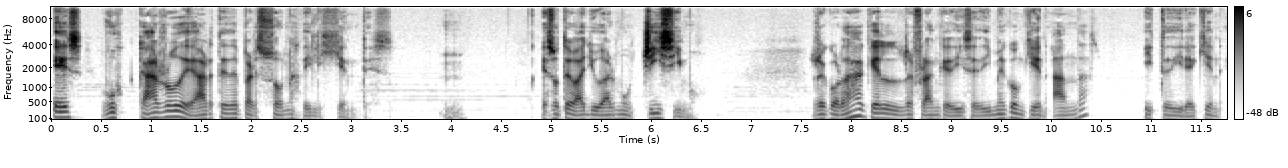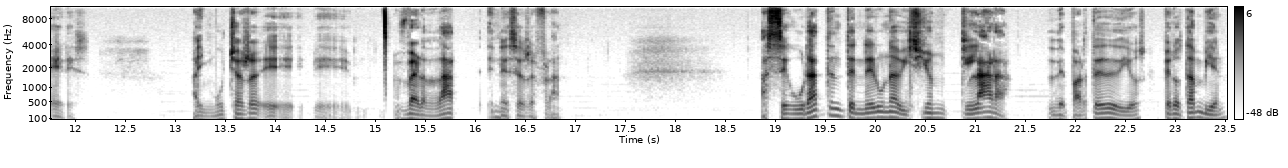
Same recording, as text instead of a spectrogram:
es buscar rodearte de personas diligentes. ¿Mm? Eso te va a ayudar muchísimo. ¿Recordás aquel refrán que dice, dime con quién andas y te diré quién eres? Hay mucha eh, eh, verdad en ese refrán. Asegúrate en tener una visión clara de parte de Dios, pero también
